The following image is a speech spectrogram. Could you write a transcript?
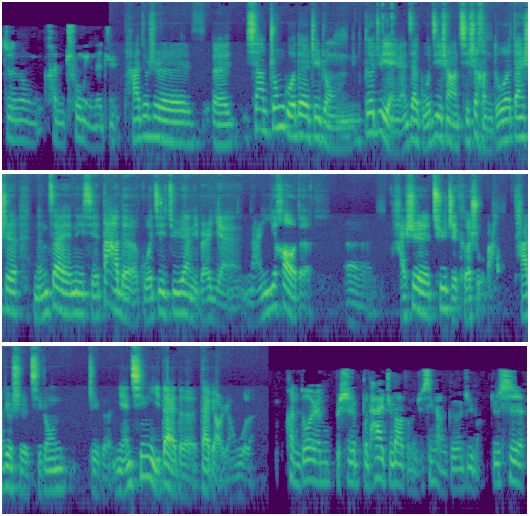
就是那种很出名的剧。他就是呃，像中国的这种歌剧演员，在国际上其实很多，但是能在那些大的国际剧院里边演男一号的，呃，还是屈指可数吧。他就是其中这个年轻一代的代表人物了。很多人不是不太知道怎么去欣赏歌剧嘛，就是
